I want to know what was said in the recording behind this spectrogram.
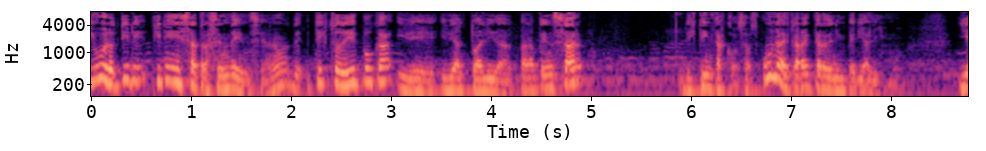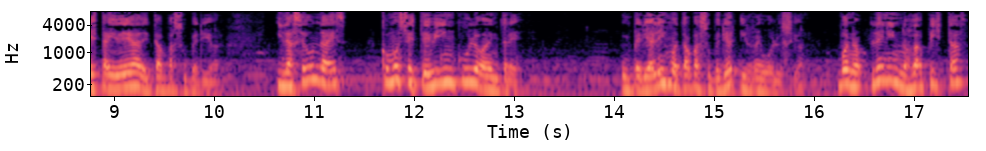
y bueno, tiene, tiene esa trascendencia, ¿no? De- texto de época y de, actualidad, para pensar distintas cosas. Una, el carácter del imperialismo y esta idea de etapa superior. Y la segunda es cómo es este vínculo entre imperialismo, etapa superior y revolución. Bueno, Lenin nos da pistas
